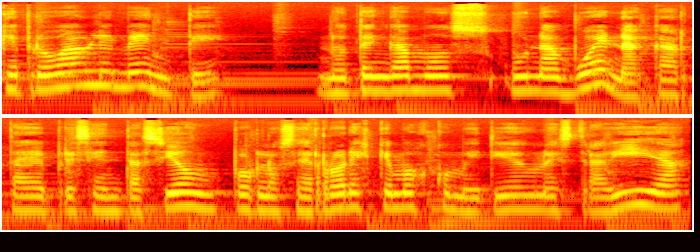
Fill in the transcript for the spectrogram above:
que probablemente no tengamos una buena carta de presentación por los errores que hemos cometido en nuestra vida,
